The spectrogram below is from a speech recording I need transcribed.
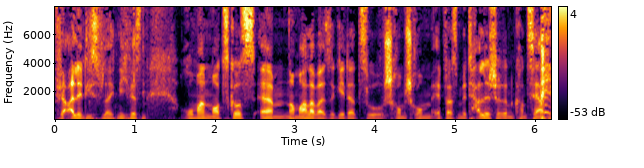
Für alle, die es vielleicht nicht wissen, Roman Motzkus, ähm, normalerweise geht er zu Schrumm Schrumm etwas metallischeren Konzerten.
